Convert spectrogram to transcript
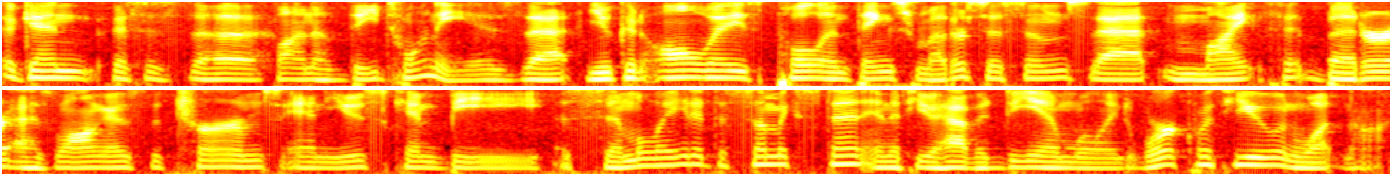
again, this is the fun of D20 is that you can always pull in things from other systems that might fit better as long as the terms and use can be assimilated to some extent and if you have a DM willing to work with you and whatnot.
